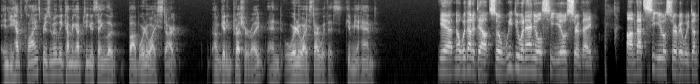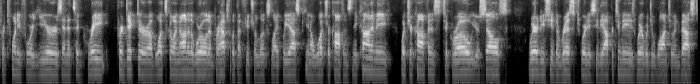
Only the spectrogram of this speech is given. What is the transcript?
And you have clients presumably coming up to you and saying, Look, Bob, where do I start? I'm getting pressure, right? And where do I start with this? Give me a hand. Yeah, no, without a doubt. So we do an annual CEO survey. Um, that's CEO survey we've done for 24 years, and it's a great predictor of what's going on in the world and perhaps what that future looks like. We ask, you know, what's your confidence in the economy? What's your confidence to grow yourselves? Where do you see the risks? Where do you see the opportunities? Where would you want to invest?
